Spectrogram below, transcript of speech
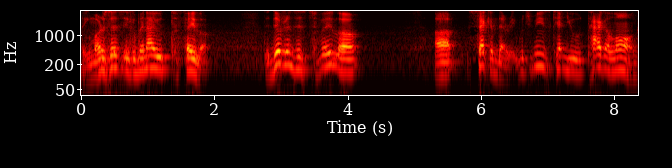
The Gemara says. The difference is tefela uh, secondary, which means can you tag along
